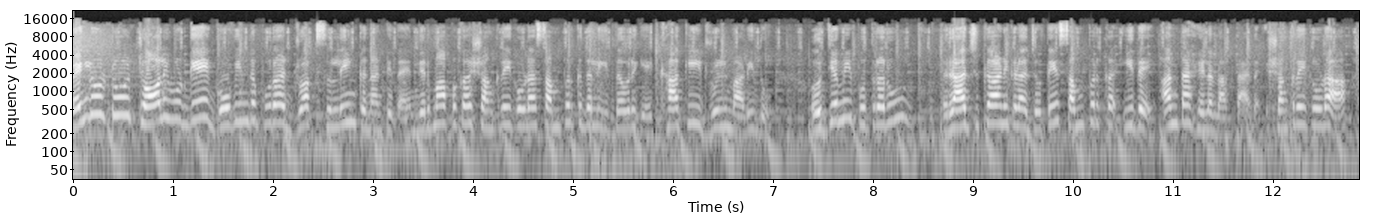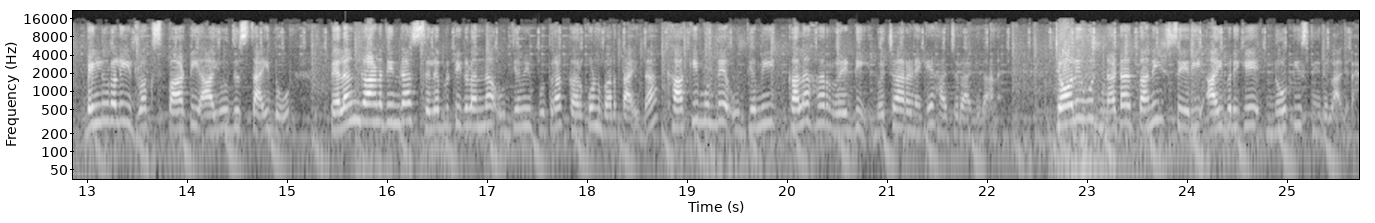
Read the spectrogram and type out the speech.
ಬೆಂಗಳೂರು ಟು ಟಾಲಿವುಡ್ಗೆ ಗೋವಿಂದಪುರ ಡ್ರಗ್ಸ್ ಲಿಂಕ್ ನಂಟಿದೆ. ನಿರ್ಮಾಪಕ ಶಂಕರೇಗೌಡ ಸಂಪರ್ಕದಲ್ಲಿ ಇದ್ದವರಿಗೆ ಖಾಕಿ ಡ್ರಿಲ್ ಮಾಡಿದ್ದು, ಉದ್ಯಮಿ ಪುತ್ರರು ರಾಜಕಾರಣಿಗಳ ಜೊತೆ ಸಂಪರ್ಕ ಇದೆ ಅಂತ ಹೇಳಲಾಗ್ತಾ ಇದೆ. ಶಂಕರೇಗೌಡ ಬೆಂಗಳೂರಲ್ಲಿ ಡ್ರಗ್ಸ್ ಪಾರ್ಟಿ ಆಯೋಜಿಸ್ತಾ ಇದ್ದು, ತೆಲಂಗಾಣದಿಂದ ಸೆಲೆಬ್ರಿಟಿಗಳನ್ನ ಉದ್ಯಮಿ ಪುತ್ರ ಕರ್ಕೊಂಡು ಬರ್ತಾ ಇದ್ದ. ಖಾಕಿ ಮುಂದೆ ಉದ್ಯಮಿ ಕಲಹರ್ ರೆಡ್ಡಿ ವಿಚಾರಣೆಗೆ ಹಾಜರಾಗಿದ್ದಾನೆ. ಟಾಲಿವುಡ್ ನಟ ತನಿಷ್ ಸೇರಿ ಐವರಿಗೆ ನೋಟಿಸ್ ನೀಡಲಾಗಿದೆ.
